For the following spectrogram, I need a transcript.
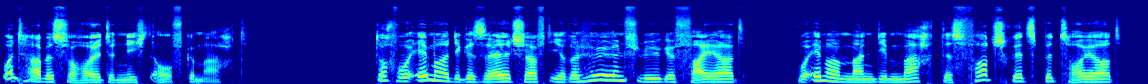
und habe es für heute nicht aufgemacht. Doch wo immer die Gesellschaft ihre Höhenflüge feiert, wo immer man die Macht des Fortschritts beteuert,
